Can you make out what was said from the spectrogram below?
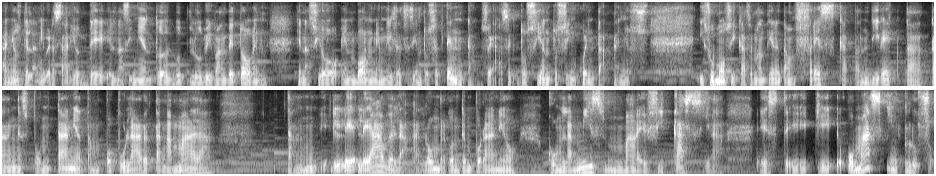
años del aniversario del nacimiento de Ludwig van Beethoven, que nació en Bonn en 1770, o sea, hace 250 años. Y su música se mantiene tan fresca, tan directa, tan espontánea, tan popular, tan amada, tan, le, le habla al hombre contemporáneo con la misma eficacia, este, que, o más incluso,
